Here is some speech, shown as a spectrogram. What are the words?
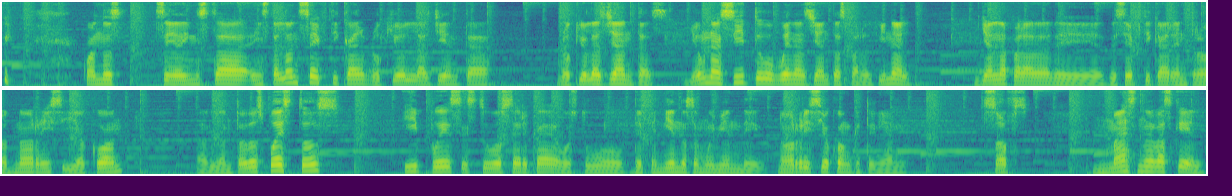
Cuando se instaló en safety car, bloqueó las llantas, bloqueó las llantas y aún así tuvo buenas llantas para el final. Ya en la parada de, safety car entró Norris y Ocon, adelantó dos puestos y pues estuvo cerca o estuvo defendiéndose muy bien de Norris y Ocon que tenían softs más nuevas que él.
